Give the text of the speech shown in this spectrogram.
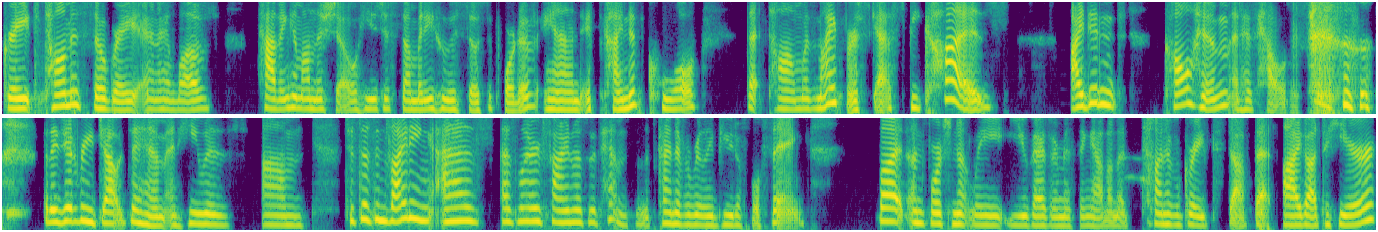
great. Tom is so great and i love having him on the show. He's just somebody who is so supportive and it's kind of cool that tom was my first guest because i didn't call him at his house but i did reach out to him and he was um, just as inviting as as larry fine was with him so it's kind of a really beautiful thing. But unfortunately you guys are missing out on a ton of great stuff that i got to hear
